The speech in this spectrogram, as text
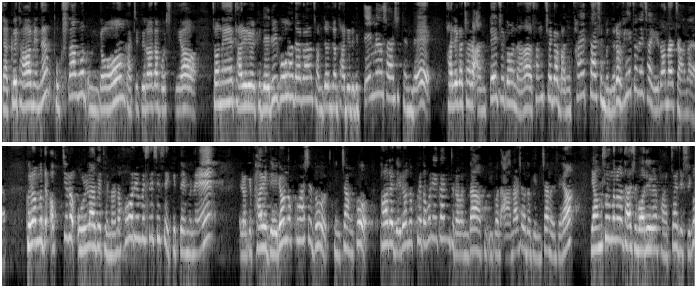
자, 그 다음에는 복사근 운동 같이 들어가 보실게요. 전에 다리를 이렇게 내리고 하다가 점점점 다리를 이렇게 떼면서 하실 텐데 다리가 잘 안 떼지거나 상체가 많이 타이트하신 분들은 회전이 잘 일어나지 않아요. 그런 분들 억지로 올라가게 되면 허리를 쓰실 수 있기 때문에 이렇게 발을 내려놓고 하셔도 괜찮고 발을 내려놓고 해도 허리가 힘 들어간다. 그럼 이건 안 하셔도 괜찮으세요. 양손으로 다시 머리를 받쳐주시고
